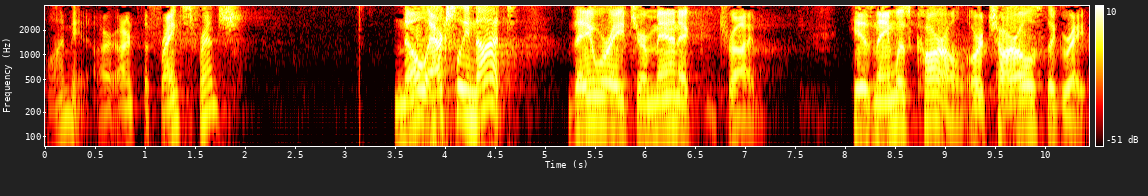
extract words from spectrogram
well, I mean, aren't the Franks French? No, actually not. They were a Germanic tribe. His name was Karl, or Charles the Great.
